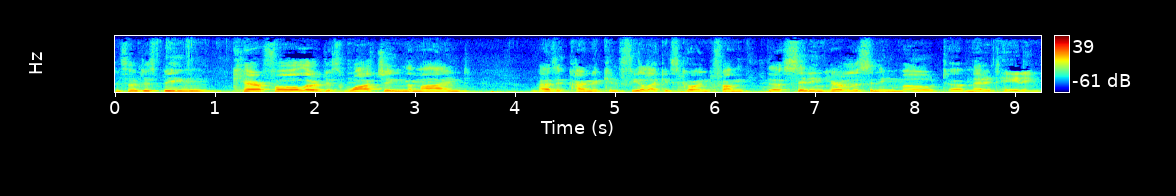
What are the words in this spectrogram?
And so just being careful or just watching the mind as it kind of can feel like it's going from the sitting here listening mode to meditating,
